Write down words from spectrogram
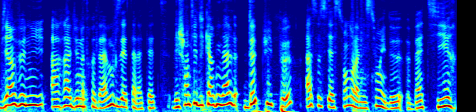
Bienvenue à Radio Notre-Dame. Vous êtes à la tête des chantiers du Cardinal depuis peu, association dont la mission est de bâtir,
